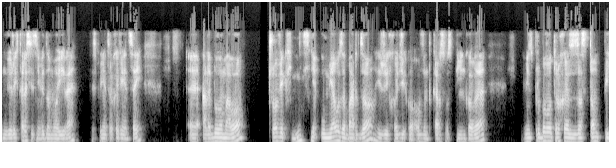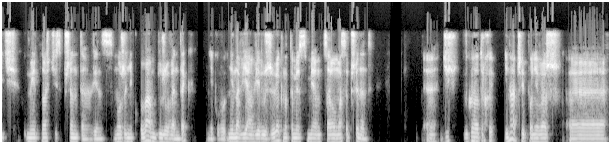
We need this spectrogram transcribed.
Mówię, że ich teraz jest nie wiadomo ile, jest pewnie trochę więcej, e, ale było mało. Człowiek nic nie umiał za bardzo, jeżeli chodzi o, o wędkarstwo spinningowe, więc próbował trochę zastąpić umiejętności sprzętem, więc może nie kupowałem dużo wędek, nie, nie nawijałem wielu żyłek, natomiast miałem całą masę przynęt. E, dziś wygląda trochę inaczej, ponieważ e,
